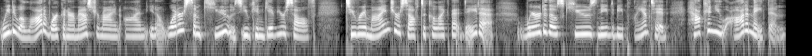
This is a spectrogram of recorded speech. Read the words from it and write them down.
We do a lot of work in our mastermind on, you know, what are some cues you can give yourself to remind yourself to collect that data. Where do those cues need to be planted? How can you automate them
